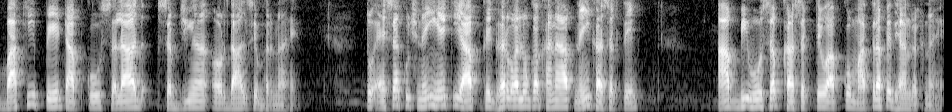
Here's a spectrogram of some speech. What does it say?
बाकी पेट आपको सलाद, सब्ज़ियाँ और दाल से भरना है। तो ऐसा कुछ नहीं है कि आपके घर वालों का खाना आप नहीं खा सकते। आप भी वो सब खा सकते हो, आपको मात्रा पे ध्यान रखना है।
